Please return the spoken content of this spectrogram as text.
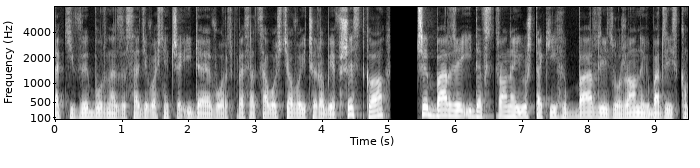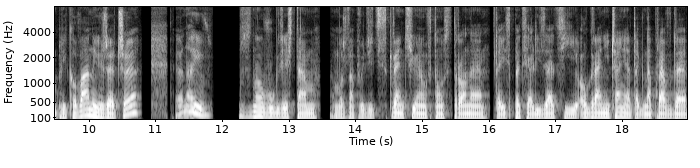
taki wybór na zasadzie właśnie, czy idę w WordPressa całościowo i czy robię wszystko, czy bardziej idę w stronę już takich bardziej złożonych, bardziej skomplikowanych rzeczy. No i znowu gdzieś tam, można powiedzieć, skręciłem w tą stronę tej specjalizacji, ograniczenia tak naprawdę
